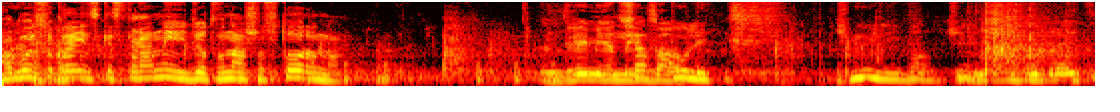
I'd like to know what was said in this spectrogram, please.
Огонь с украинской стороны идет в нашу сторону. Андрей меня Сейчас наебал. пули. Почему не ебал? Чего не пройти?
